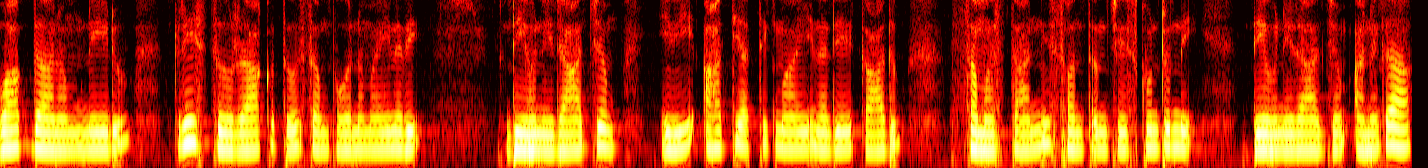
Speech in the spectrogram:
వాగ్దానం నేడు క్రీస్తు రాకతో సంపూర్ణమైనది. దేవుని రాజ్యం ఇది ఆధ్యాత్మికమైనదే కాదు. సమస్తాన్ని సొంతం చేసుకుంటుంది. దేవుని రాజ్యం అనగా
